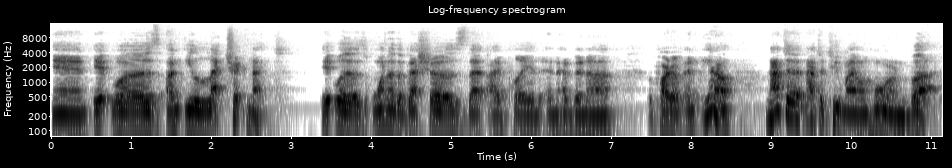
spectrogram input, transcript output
And it was an electric night. It was one of the best shows that I played and have been uh, a part of. And you know, not to not to toot my own horn, but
